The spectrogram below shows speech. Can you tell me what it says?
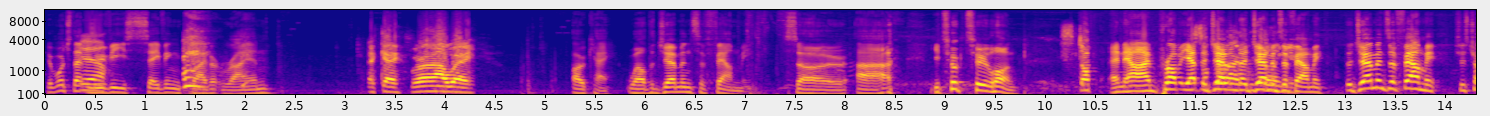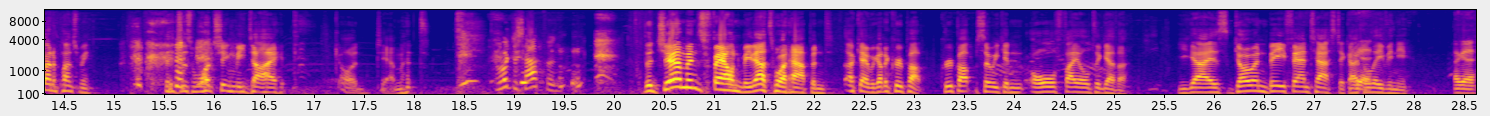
you ever watch that Yeah. movie Saving Private Ryan? Okay, we're on our way. Okay. Well, the Germans have found me. So, uh, you took too long. Stop. And now I'm probably. Yeah, the, Stop Germ- around the Germans have you. found me. The Germans have found me. She's trying to punch me. They're just watching me die. God damn it. What just happened? The Germans found me. That's what happened. Okay, we got to group up. Group up so we can all fail together. You guys go and be fantastic. I Okay. believe in you. Okay.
